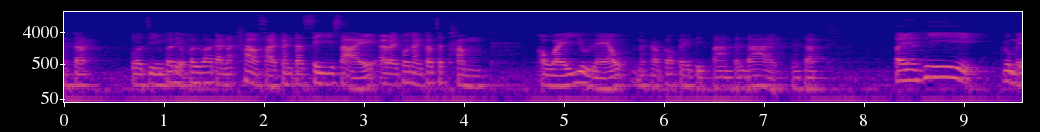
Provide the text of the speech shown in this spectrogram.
นะครับ ตัวจริงก็เดี๋ยวค่อยว่ากันนักข่าวสายแฟนตาซีสายอะไรพวกนั้นก็จะทำ เอาไว้อยู่แล้วนะครับ ก็ไปติดตามกันได้นะครับ ไปกันที่กลุ่ม A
